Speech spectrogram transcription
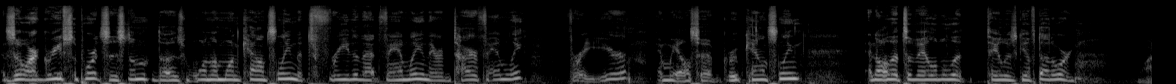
And so our grief support system does one-on-one counseling that's free to that family and their entire family for a year. And we also have group counseling and all that's available at taylorsgift.org. Wow.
